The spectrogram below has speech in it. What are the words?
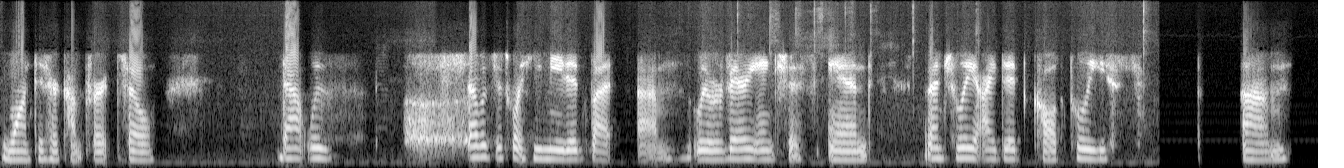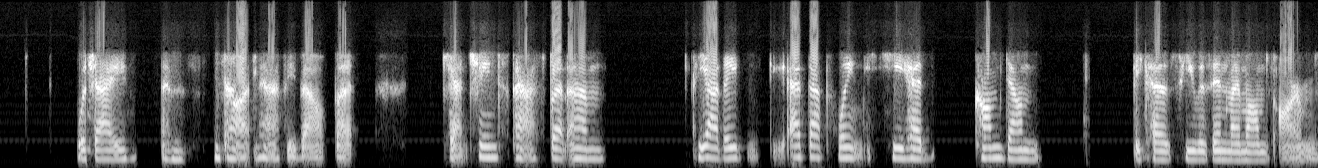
wanted her comfort. So that was that was just what he needed. But um, we were very anxious, and eventually, I did call the police, um, which I am not happy about, but can't change the past. But um, yeah, they at that point he had calmed down because he was in my mom's arms,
